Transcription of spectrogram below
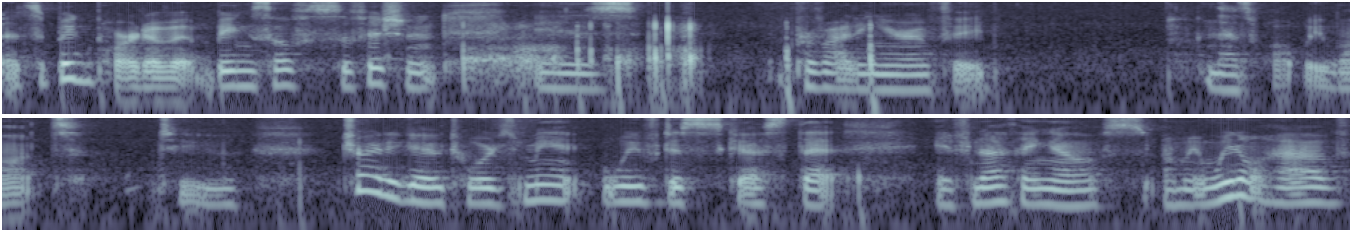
It's a big part of it. Being self sufficient is providing your own food. And that's what we want to try to go towards. Me, we've discussed that if nothing else, I mean, we don't have,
